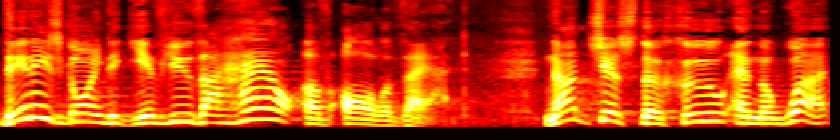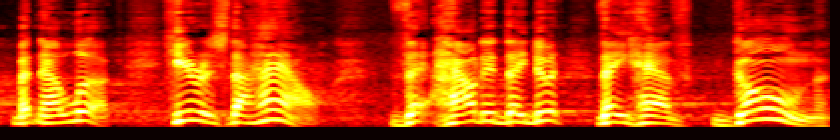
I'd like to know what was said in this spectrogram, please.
Then he's going to give you the how of all of that. Not just the who and the what, but now look, here is the how. The, how did they do it? They have gone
